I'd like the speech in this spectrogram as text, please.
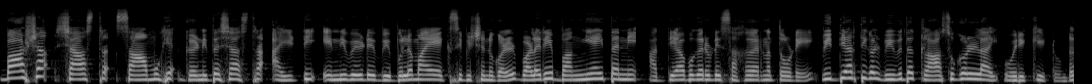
ഭാഷ ശാസ്ത്ര സാമൂഹ്യ ഗണിതശാസ്ത്ര ഐ ടി എന്നിവയുടെ വിപുലമായ എക്സിബിഷനുകൾ വളരെ ഭംഗിയായി തന്നെ അധ്യാപകരുടെ സഹകരണത്തോടെ വിദ്യാർത്ഥികൾ വിവിധ ക്ലാസുകളിലായി ഒരുക്കിയിട്ടുണ്ട്.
